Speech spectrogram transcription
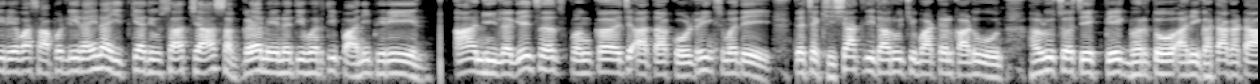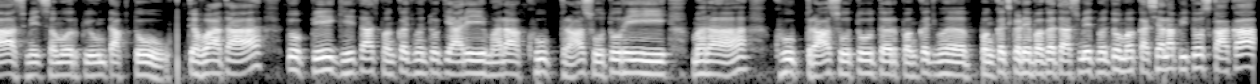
ती रेवा सापडली नाही ना इतक्या दिवसाच्या सगळ्या मेहनतीवरती पाणी फिरेल. आणि लगेचच पंकज आता कोल्ड्रिंक्समध्ये त्याच्या खिशातली दारूची बाटल काढून हळूचच एक पेक भरतो आणि घटाघटा अस्मितसमोर पिऊन टाकतो. तेव्हा आता तो पेक घेताच पंकज म्हणतो की अरे मला खूप त्रास होतो रे. मला खूप त्रास होतो. तर पंकज पंकजकडे बघत अस्मित म्हणतो मग कशाला पितोस काका?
